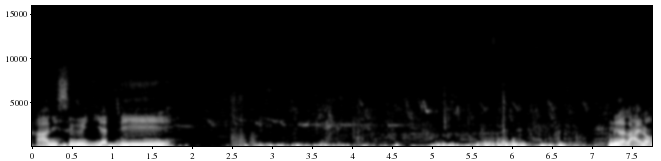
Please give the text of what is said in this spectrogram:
ขานี่ซื้อเหยียดดี เนื้อหลายเนาะ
